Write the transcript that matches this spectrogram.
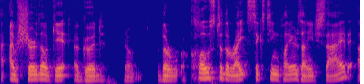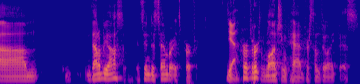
I- I'm sure they'll get a good, you know, the close to the right 16 players on each side. Um, that'll be awesome. It's in December. It's perfect. Yeah, Perfect launching pad for something like this.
